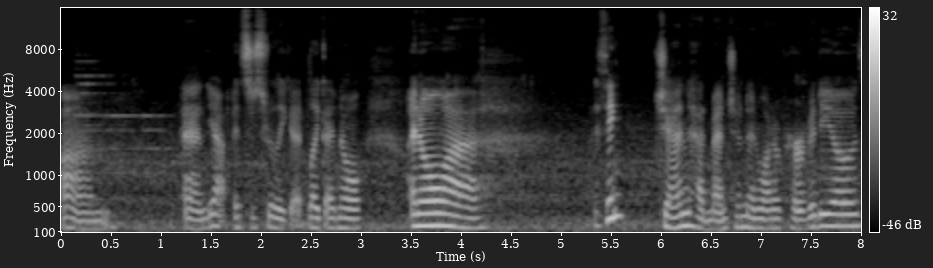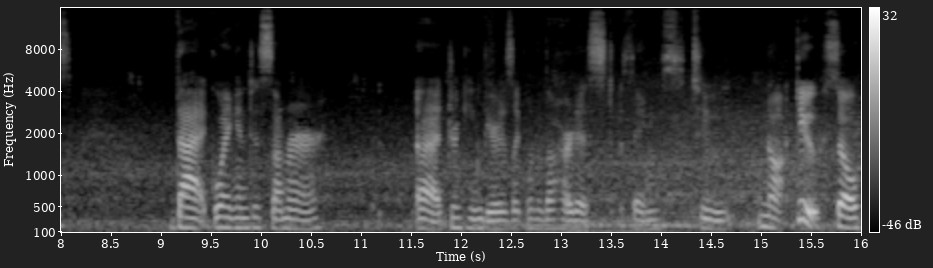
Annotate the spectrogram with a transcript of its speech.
Um, and yeah, it's just really good. Like I know, I know. Uh, I think Jen had mentioned in one of her videos that going into summer, uh, drinking beer is like one of the hardest things to not do. So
